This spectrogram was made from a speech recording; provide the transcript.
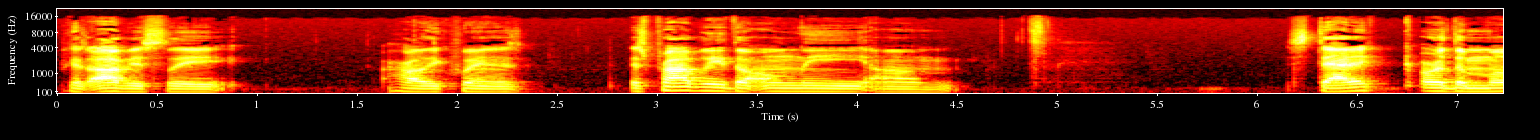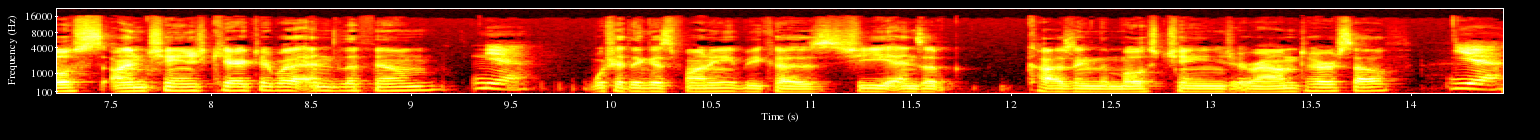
because obviously Harley Quinn is is probably the only um, static or the most unchanged character by the end of the film, yeah which I think is funny because she ends up causing the most change around herself. yeah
